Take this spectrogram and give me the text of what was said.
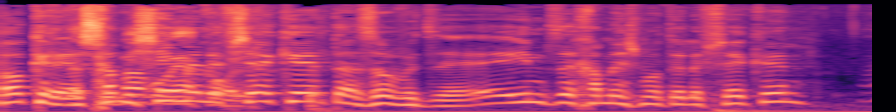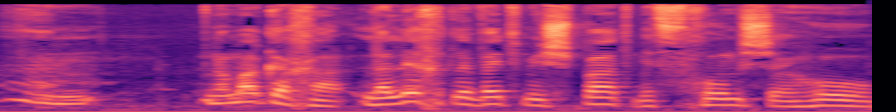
אוקיי, אז השומה 50 רואה אלף. שקל, תעזוב את זה. אם זה 500 אלף שקל, נאמר ככה, ללכת לבית משפט בסכום שהוא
